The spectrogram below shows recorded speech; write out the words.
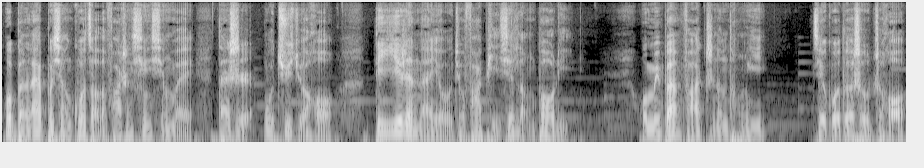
我本来不想过早的发生性行为，但是我拒绝后，第一任男友就发脾气、冷暴力，我没办法，只能同意。结果得手之后，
